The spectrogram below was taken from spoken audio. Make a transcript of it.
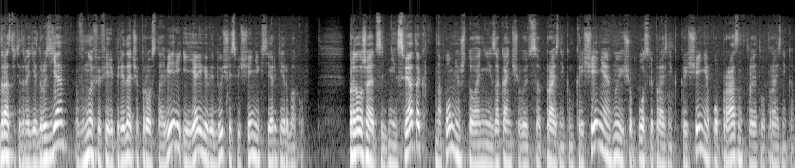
Здравствуйте, дорогие друзья! Вновь в эфире передача «Просто о вере» и я ее ведущий священник Сергей Рыбаков. Продолжаются дни святок. Напомню, что они заканчиваются праздником Крещения, ну и еще после праздника Крещения, по празднеству этого праздника.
